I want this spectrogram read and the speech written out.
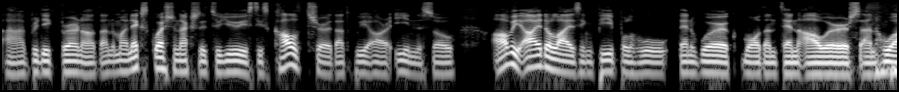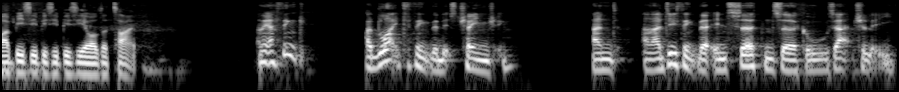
uh, predict burnout. And my next question actually to you is this culture that we are in. So are we idolizing people who then work more than 10 hours and who are busy, busy, busy all the time? I mean, I think I'd like to think that it's changing. And and I do think that in certain circles, actually,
